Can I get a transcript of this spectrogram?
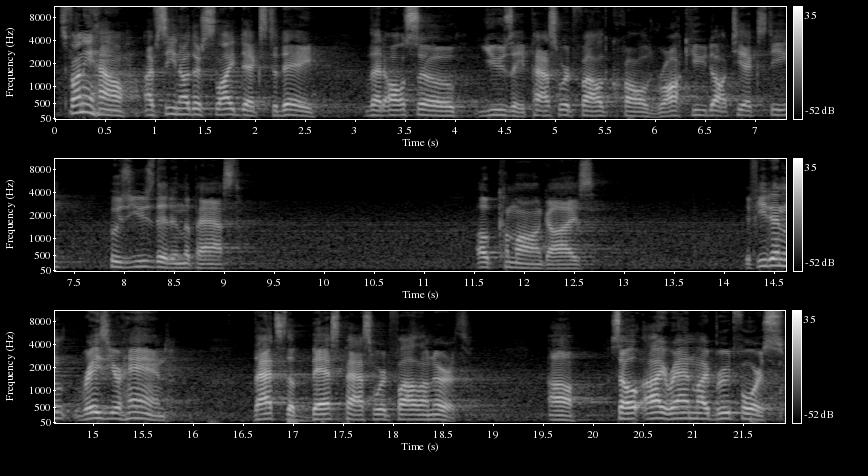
It's funny how I've seen other slide decks today that also use a password file called rockyou.txt. Who's used it in the past? Oh, come on, guys. If you didn't raise your hand, that's the best password file on earth. Uh, so I ran my brute force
